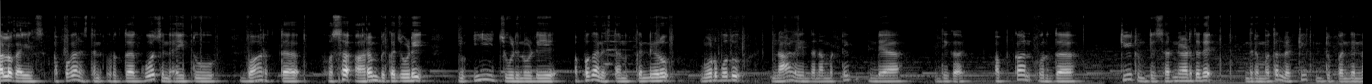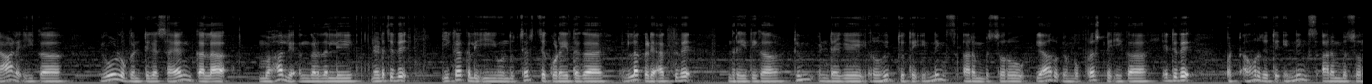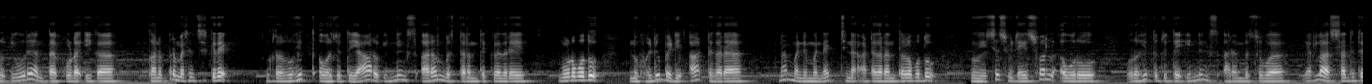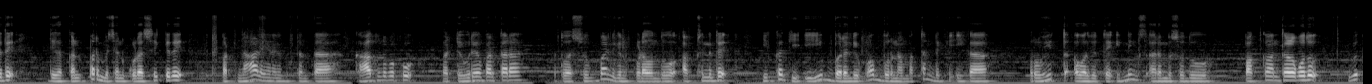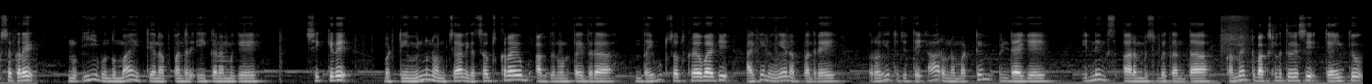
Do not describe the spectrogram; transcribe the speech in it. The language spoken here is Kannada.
ಹಲೋ ಗೈಸ್ ಅಫ್ಘಾನಿಸ್ತಾನ ವಿರುದ್ಧ ಘೋಷಣೆ ಆಯಿತು. ಭಾರತ ಹೊಸ ಆರಂಭಿಕ ಜೋಡಿ. ಈ ಜೋಡಿ ನೋಡಿ ಅಫ್ಘಾನಿಸ್ತಾನ ಕಣ್ಣೀರು ನೋಡ್ಬೋದು. ನಾಳೆಯಿಂದ ನಮ್ಮ ಟೀಮ್ ಇಂಡಿಯಾ ಇದೀಗ ಅಫ್ಘಾನ್ ವಿರುದ್ಧ ಟಿ ಟ್ವೆಂಟಿ ಸರಣಿ ಆಡ್ತದೆ. ಅಂದರೆ ಮೊದಲ ಟಿ ಟ್ವೆಂಟಿ ಪಂದ್ಯ ನಾಳೆ ಈಗ ಏಳು ಗಂಟೆಗೆ ಸಾಯಂಕಾಲ ಮೊಹಾಲಿ ಅಂಗಳದಲ್ಲಿ ನಡೀತಿದೆ. ಈಗಾಗಲೇ ಈ ಒಂದು ಚರ್ಚೆ ಕೂಡ ಇದ್ದಾಗ ಎಲ್ಲ ಕಡೆ ಆಗ್ತಿದೆ. ಅಂದರೆ ಇದೀಗ ಟೀಮ್ ಇಂಡಿಯಾಗೆ ರೋಹಿತ್ ಜೊತೆ ಇನ್ನಿಂಗ್ಸ್ ಆರಂಭಿಸೋರು ಯಾರು ಎಂಬ ಪ್ರಶ್ನೆ ಈಗ ಎದ್ದಿದೆ. ಬಟ್ ಅವರ ಜೊತೆ ಇನ್ನಿಂಗ್ಸ್ ಆರಂಭಿಸೋರು ಇವರೇ ಅಂತ ಕೂಡ ಈಗ ಕನ್ಫರ್ಮೇಷನ್ ಸಿಕ್ಕಿದೆ. ರೋಹಿತ್ ಅವರ ಜೊತೆ ಯಾರು ಇನ್ನಿಂಗ್ಸ್ ಆರಂಭಿಸ್ತಾರೆ ಅಂತ ಕೇಳಿದ್ರೆ ನೋಡ್ಬೋದು. ಇನ್ನು ಹೊಡಿಬೇಡಿ ಆಟಗಾರ, ನಮ್ಮ ನಿಮ್ಮ ನೆಚ್ಚಿನ ಆಟಗಾರ ಅಂತ ಹೇಳ್ಬೋದು. ಇನ್ನು ಯಶಸ್ವಿ ಜೈಸ್ವಾಲ್ ಅವರು ರೋಹಿತ್ ಜೊತೆ ಇನ್ನಿಂಗ್ಸ್ ಆರಂಭಿಸುವ ಎಲ್ಲ ಸಾಧ್ಯತೆ ಇದೆ. ಇದೀಗ ಕನ್ಫರ್ಮೇಷನ್ ಕೂಡ ಸಿಕ್ಕಿದೆ. ಬಟ್ ನಾಳೆ ಏನಾಗುತ್ತೆ ಅಂತ ಕಾದು ನೋಡಬೇಕು. ಬಟ್ ಇವರೇ ಬರ್ತಾರ ಅಥವಾ ಶುಭನ್ ಗಿಲ್ ಕೂಡ ಒಂದು ಆಪ್ಷನ್ ಇದೆ. ಹೀಗಾಗಿ ಈ ಇಬ್ಬರಲ್ಲಿ ಒಬ್ಬರು ನಮ್ಮ ತಂಡಕ್ಕೆ ಈಗ ರೋಹಿತ್ ಅವರ ಜೊತೆ ಇನ್ನಿಂಗ್ಸ್ ಆರಂಭಿಸೋದು ಪಕ್ಕ ಅಂತ ಹೇಳ್ಬೋದು. ವೀಕ್ಷಕರೇ ಈ ಒಂದು ಮಾಹಿತಿ ಏನಪ್ಪ ಅಂದರೆ ಈಗ ನಮಗೆ ಸಿಕ್ಕಿದೆ. ಬಟ್ ನೀವು ಇನ್ನೂ ನಮ್ಮ ಚಾನಲ್ಗೆ ಸಬ್ಸ್ಕ್ರೈಬ್ ಆಗದೆ ನೋಡ್ತಾ ಇದ್ದೀರಾ, ದಯವಿಟ್ಟು ಸಬ್ಸ್ಕ್ರೈಬ್ ಆಗಿ. ಹಾಗೆ ನೀವು ಏನಪ್ಪ ಅಂದರೆ ರೋಹಿತ್ ಜೊತೆ ಯಾರು ನಮ್ಮ ಟೀಮ್ ಇಂಡಿಯಾಗೆ ಇನ್ನಿಂಗ್ಸ್ ಆರಂಭಿಸಬೇಕಂತ ಕಮೆಂಟ್ ಬಾಕ್ಸಲ್ಲಿ ತಿಳಿಸಿ. Thank you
